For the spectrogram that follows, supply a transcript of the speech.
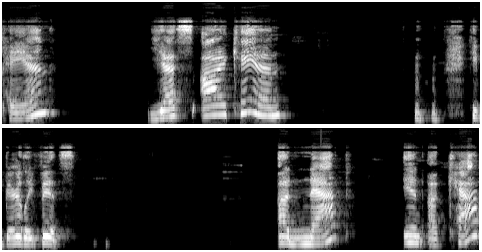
pan? Yes, I can. he barely fits. A nap in a cap?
